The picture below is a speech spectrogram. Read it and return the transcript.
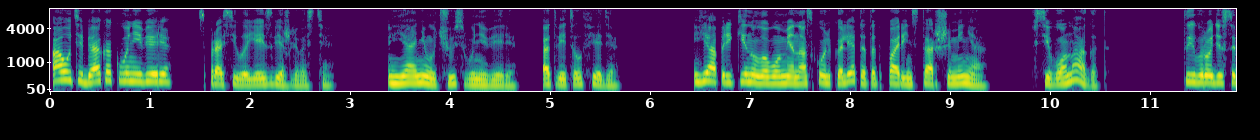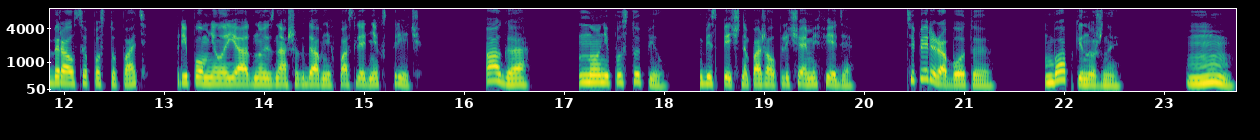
«А у тебя как в универе?» — спросила я из вежливости. «Я не учусь в универе», — ответил Федя. Я прикинула в уме, на сколько лет этот парень старше меня. Всего на год. «Ты вроде собирался поступать», — припомнила я одну из наших давних последних встреч. «Ага, но не поступил», — беспечно пожал плечами Федя. «Теперь работаю. Бабки нужны». «Ммм»,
